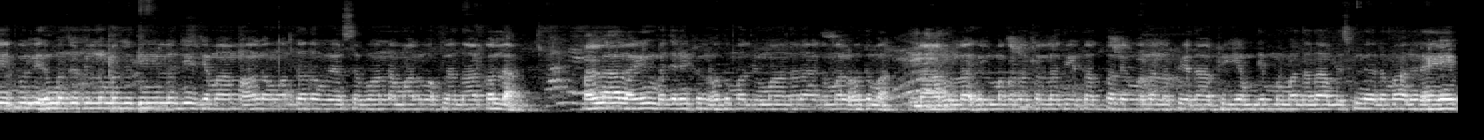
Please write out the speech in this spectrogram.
لكل همزة لمزة الذي جمع مالا وعدده ويحسب أن ماله أخلده كلا كلا لئن بجني في الهتمة ما أدراك ما الهتمة نار الله المقدة التي تطلع على الأفئدة في يمد ممددا بسم الله الرحمن الرحيم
